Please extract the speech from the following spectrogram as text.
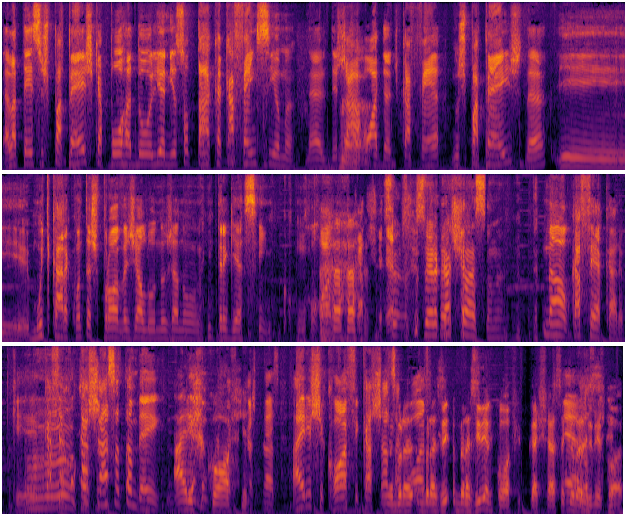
ela tem esses papéis que a porra do Lianisson taca café em cima, né? Ele deixa a roda de café nos papéis, né? E muito cara, quantas provas de aluno eu já não entreguei assim com roda isso era cachaça, né? Não, café, cara, porque café com cachaça também. Irish coffee. cachaça. Irish coffee, cachaça Bra coffee, Brasi Brasília Coffee. Cachaça que é, É, Brasília Coffee.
